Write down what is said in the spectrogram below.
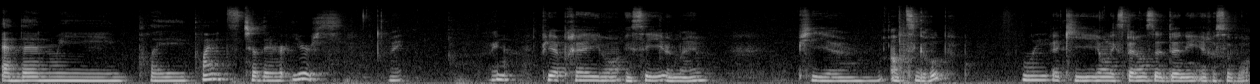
And then we play plants to their ears. Puis après, ils vont essayer eux-mêmes. Puis euh, en petits groupes, Oui. fait qu'ils ont l'expérience de donner et recevoir.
